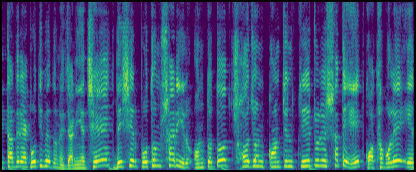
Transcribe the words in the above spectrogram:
তাদের এক প্রতিবেদনে জানিয়েছে, দেশের প্রথম সারির অন্তত ছজন কন্টেন্ট ক্রিয়েটরের সাথে কথা বলে এ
